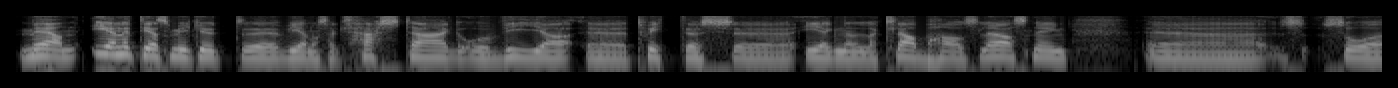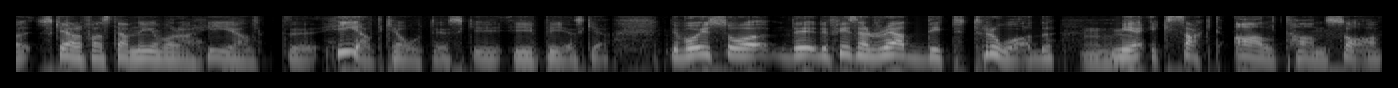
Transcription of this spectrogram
Men enligt det som gick ut eh, via någon slags hashtag och via eh, Twitters eh, egna lilla clubhouse-lösning Eh, så ska i alla fall stämningen vara helt, helt kaotisk i, i PSG. Det var ju så, det, det finns en Reddit-tråd mm. med exakt allt han sa.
